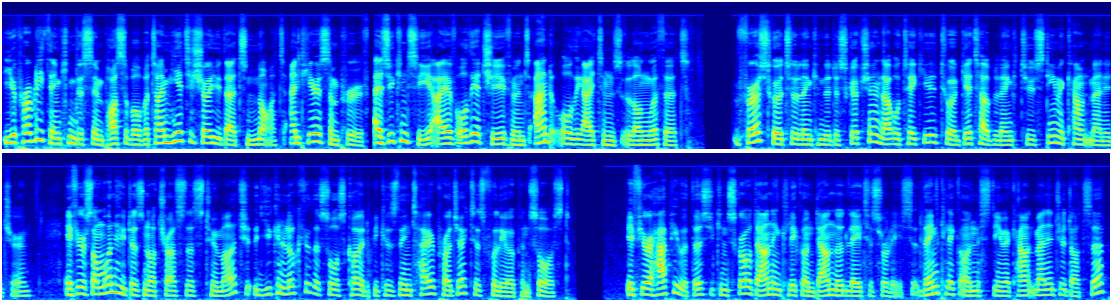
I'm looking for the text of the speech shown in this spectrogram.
You're probably thinking this is impossible, but I'm here to show you that it's not, and here is some proof. As you can see, I have all the achievements and all the items along with it. First, go to the link in the description that will take you to a GitHub link to Steam Account Manager. If you're someone who does not trust this too much, you can look through the source code because the entire project is fully open sourced. If you're happy with this, you can scroll down and click on download latest release, then click on steam account manager.zip.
